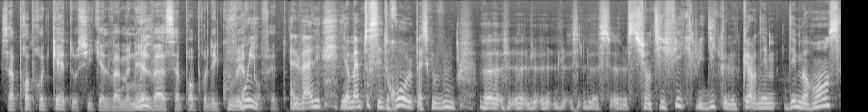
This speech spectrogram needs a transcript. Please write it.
sa propre quête aussi qu'elle va mener, elle va à sa propre découverte oui, en fait. Elle va aller. Et en même temps c'est drôle parce que vous, euh, le, scientifique lui dit que le cœur d'Émérance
